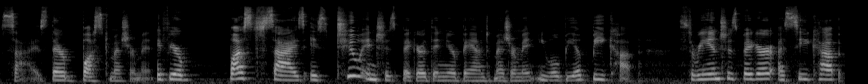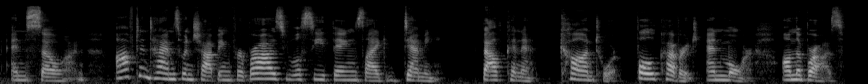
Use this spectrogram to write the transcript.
size, their bust measurement. If your bust size is two inches bigger than your band measurement, you will be a B cup. Three inches bigger, a C cup, and so on. Oftentimes, when shopping for bras, you will see things like demi, balconette, contour, full coverage, and more on the bras,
